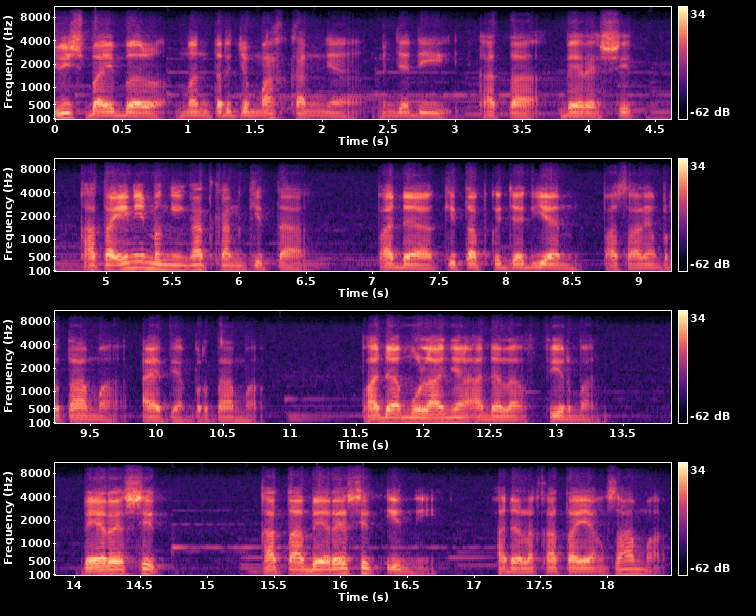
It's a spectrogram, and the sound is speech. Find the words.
Jewish Bible menerjemahkannya menjadi kata Bereshit. Kata ini mengingatkan kita pada kitab Kejadian pasal yang pertama, ayat yang pertama. Pada mulanya adalah firman. Beresit. Kata beresit ini adalah kata yang sama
